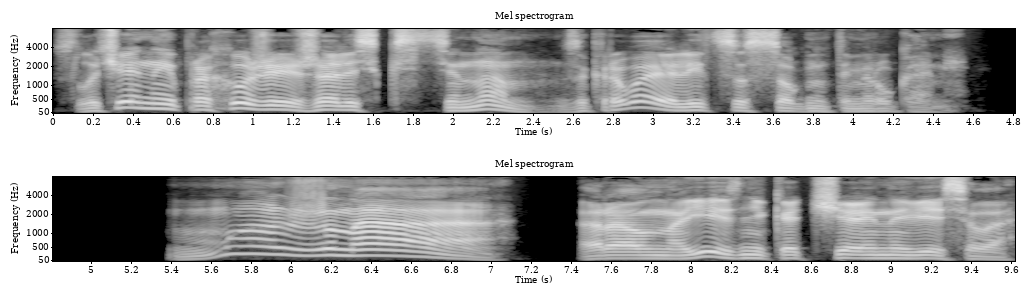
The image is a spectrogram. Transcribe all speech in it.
Случайные прохожие жались к стенам, закрывая лица согнутыми руками. «Можно!» — орал наездник отчаянно весело.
